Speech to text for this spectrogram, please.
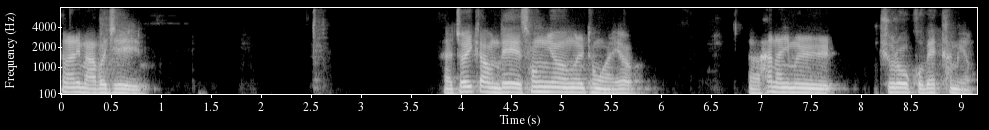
하나님 아버지, 저희 가운데 성령을 통하여 하나님을 주로 고백하며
